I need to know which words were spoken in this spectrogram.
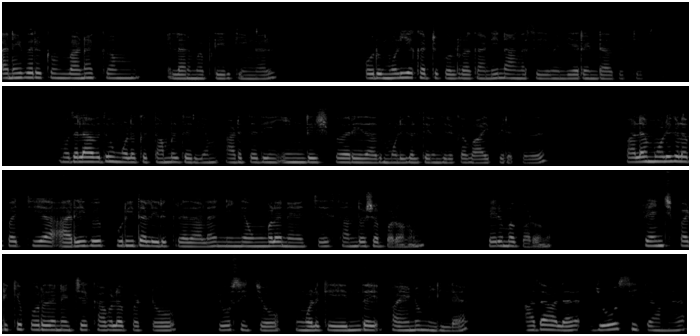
அனைவருக்கும் வணக்கம். எல்லாரும் எப்படி இருக்கீங்கள் ஒரு மொழியை கற்றுக்கொள்கிறக்காண்டி நாங்கள் செய்ய வேண்டிய ரெண்டாவது டிப்ஸ் முதலாவது உங்களுக்கு தமிழ் தெரியும். அடுத்தது இங்கிலீஷ் வேறு ஏதாவது மொழிகள் தெரிஞ்சிருக்க வாய்ப்பு இருக்குது. பல மொழிகளை பற்றிய அறிவு புரிதல் இருக்கிறதால நீங்கள் உங்களை நினச்சி சந்தோஷப்படணும் பெருமைப்படணும். ஃப்ரெஞ்ச் படிக்க போகிறத நினச்சி கவலைப்பட்டோ யோசிச்சோ உங்களுக்கு எந்த பயனும் இல்லை. அதால் யோசிக்காமல்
